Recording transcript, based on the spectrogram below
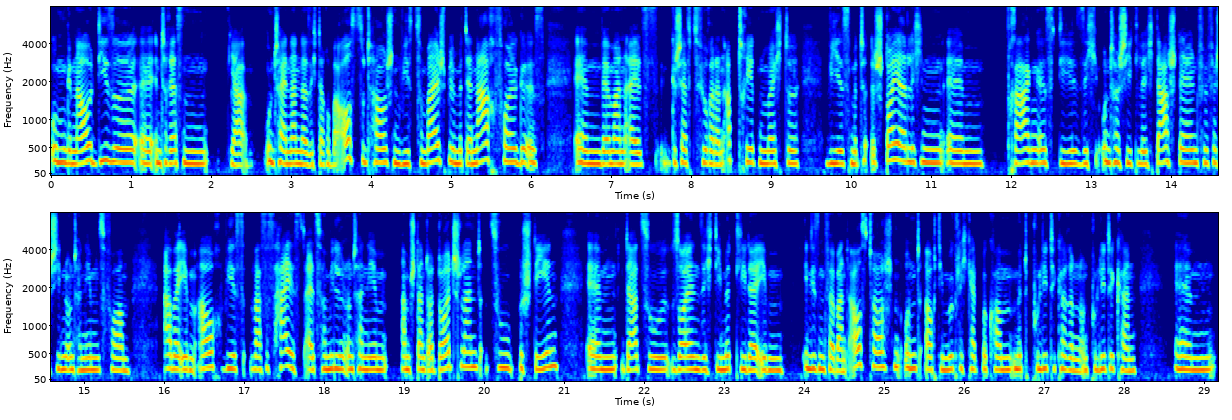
um genau diese äh, Interessen ja, untereinander sich darüber auszutauschen, wie es zum Beispiel mit der Nachfolge ist, ähm, wenn man als Geschäftsführer dann abtreten möchte, wie es mit steuerlichen ähm, Fragen ist, die sich unterschiedlich darstellen für verschiedene Unternehmensformen, aber eben auch, wie es, was es heißt, als Familienunternehmen am Standort Deutschland zu bestehen. Ähm, dazu sollen sich die Mitglieder eben in diesem Verband austauschen und auch die Möglichkeit bekommen, mit Politikerinnen und Politikern ähm,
